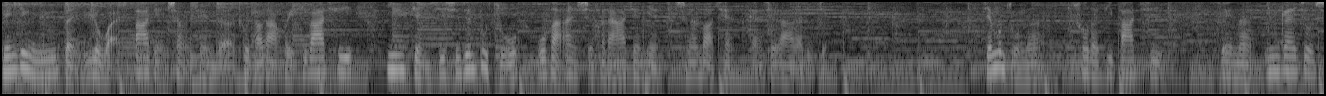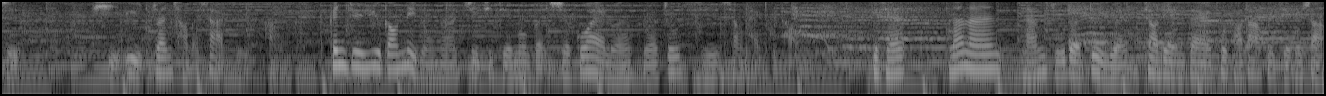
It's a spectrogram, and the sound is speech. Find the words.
原定于本日晚八点上线的吐槽大会第八期，因剪辑时间不足，无法按时和大家见面，十分抱歉，感谢大家的理解。节目组呢说的第八期，所以呢应该就是体育专场的下集啊。根据预告内容呢，这期节目本是郭艾伦和周琦上台吐槽。此前，男篮男足的队员教练在吐槽大会节目上。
